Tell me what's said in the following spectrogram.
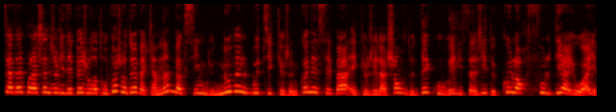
c'est Adèle pour la chaîne Jolie DP. Je vous retrouve aujourd'hui avec un unboxing d'une nouvelle boutique que je ne connaissais pas et que j'ai la chance de découvrir. Il s'agit de Colorful DIY.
